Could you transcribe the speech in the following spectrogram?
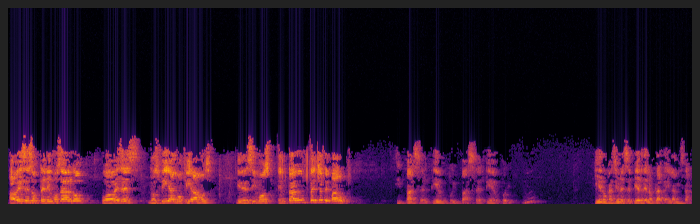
A veces obtenemos algo o a veces nos fían o fiamos y decimos, en tal fecha te pago. Y pasa el tiempo y pasa el tiempo. Y, y en ocasiones se pierde la plata y la amistad.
